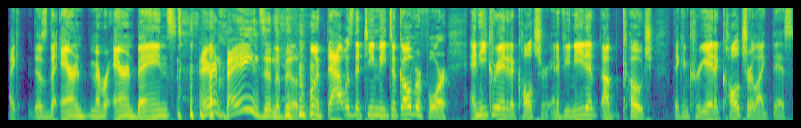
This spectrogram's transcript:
Like there's the Aaron. Remember Aron Baynes? Aron Baynes in the building. that was the team he took over for, and he created a culture. And if you need a, a coach that can create a culture like this,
